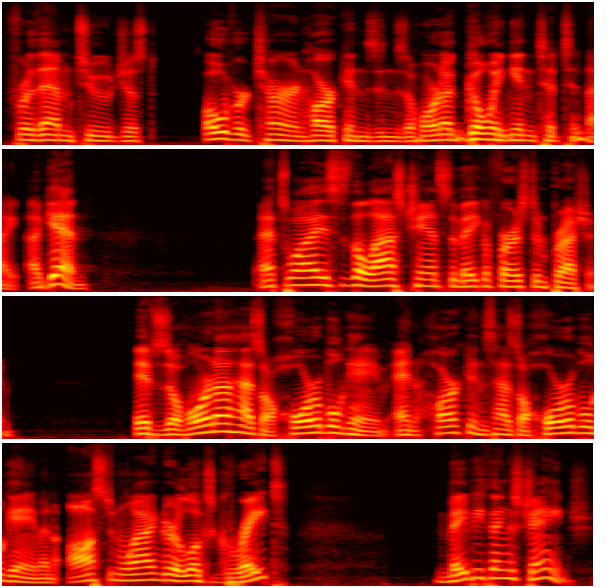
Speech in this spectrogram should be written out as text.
for them to just overturn Harkins and Zohorna going into tonight. Again, that's why this is the last chance to make a first impression. If Zohorna has a horrible game and Harkins has a horrible game and Austin Wagner looks great, maybe things change.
